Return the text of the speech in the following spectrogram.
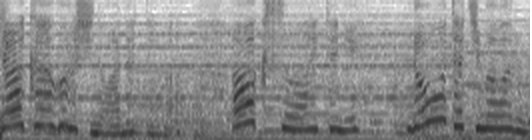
ダーカー殺しのあなたはアークスを相手にどう立ち回るの？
